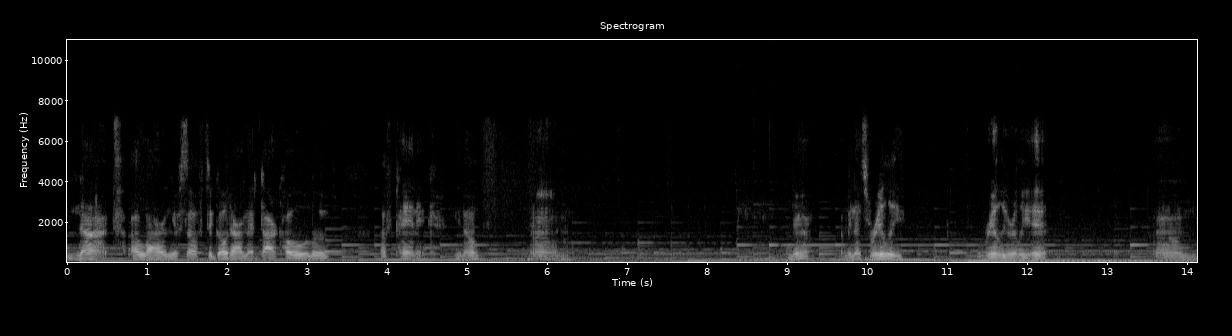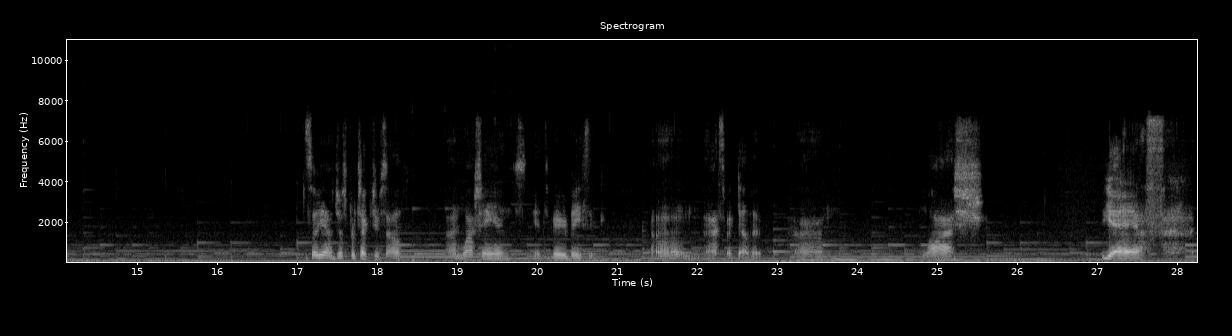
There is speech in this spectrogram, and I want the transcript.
not allowing yourself to go down that dark hole of of panic, you know. Um, yeah, I mean that's really, really, really it. Um, so yeah, just protect yourself. Um, wash hands. It's a very basic um, aspect of it. Um, wash Yes.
